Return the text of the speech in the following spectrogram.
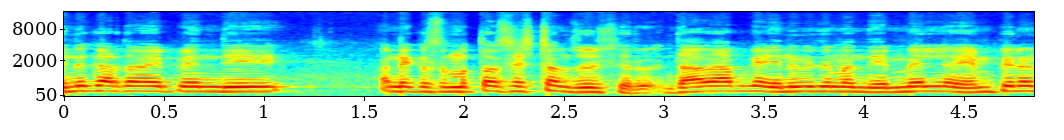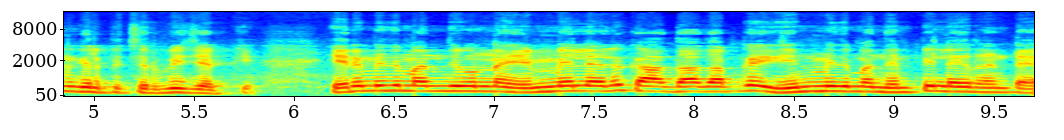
ఎందుకు అర్థమైపోయింది? నీకు మొత్తం సిస్టమ్ చూసారు దాదాపుగా ఎనిమిది మంది ఎమ్మెల్యే ఎంపీలను గెలిపించారు బీజేపీకి. ఎనిమిది మంది ఉన్న ఎమ్మెల్యేలు కా దాదాపుగా ఎనిమిది మంది ఎంపీలు లేరంటే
